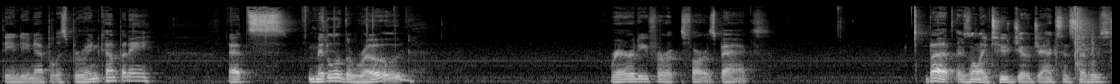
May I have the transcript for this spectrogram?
the Indianapolis Brewing Company. That's middle of the road rarity for as far as backs. But there's only two Joe Jacksons, so there's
